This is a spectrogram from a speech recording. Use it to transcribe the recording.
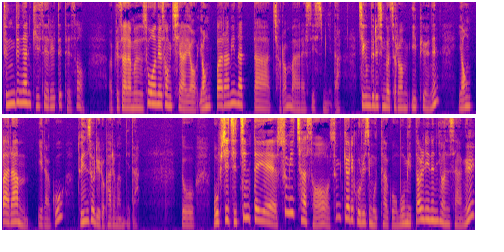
등등한 기세를 뜻해서 그 사람은 소원을 성취하여 영바람이 났다처럼 말할 수 있습니다. 지금 들으신 것처럼 이 표현은 영바람이라고 된소리로 발음합니다. 또 몹시 지친 때에 숨이 차서 숨결이 고르지 못하고 몸이 떨리는 현상을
